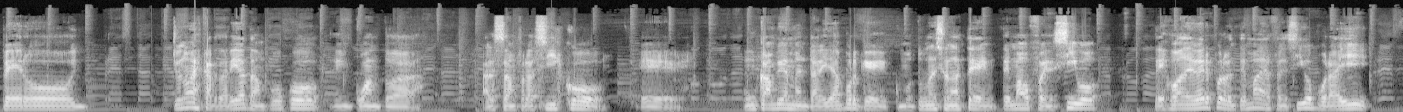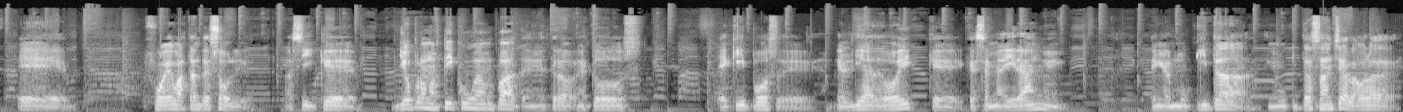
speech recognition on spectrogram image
Pero yo no descartaría tampoco en cuanto a, al San Francisco eh, un cambio de mentalidad porque como tú mencionaste en tema ofensivo dejó de ver pero en tema defensivo por ahí eh, fue bastante sólido. Así que yo pronostico un empate en, estos dos equipos eh, el día de hoy que, se medirán en, en el Muquita en Muquita Sánchez a la hora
